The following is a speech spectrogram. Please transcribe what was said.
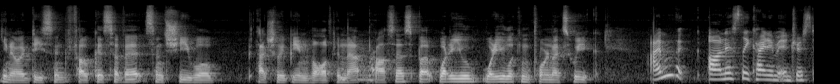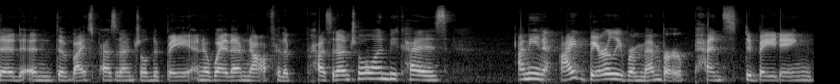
you know, a decent focus of it since she will actually be involved in that process. But what are you what are you looking for next week? I'm honestly kind of interested in the vice presidential debate in a way that I'm not for the presidential one because, I mean, I barely remember Pence debating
